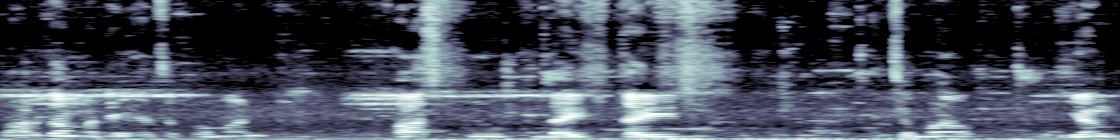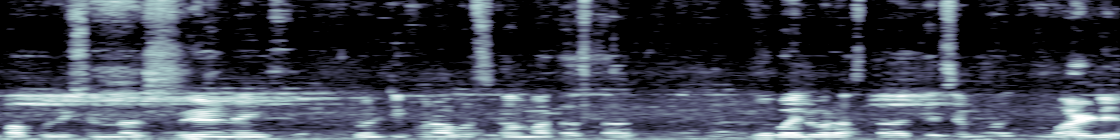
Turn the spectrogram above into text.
भारतामध्ये ह्याचं प्रमाण फास्ट फूड लाईफस्टाईल त्याच्यामुळं यंग पॉप्युलेशनला वेळ नाही. ट्वेंटी फोर आवर्स कामात असतात मोबाईलवर असतात त्याच्यामुळे वाढले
